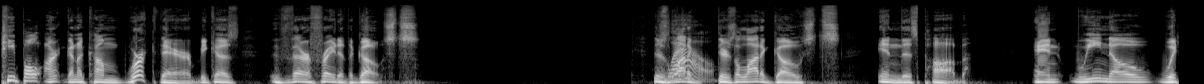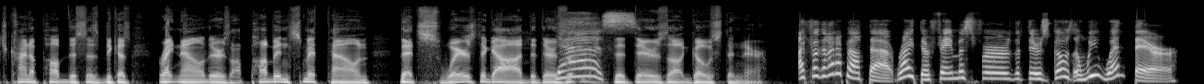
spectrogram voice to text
people aren't going to come work there because they're afraid of the ghosts. There's a lot of there's a lot of ghosts in this pub. And we know which kind of pub this is because right now there's a pub in Smithtown that swears to God that there's Yes. that there's a ghost in there. I forgot about that. Right. They're famous for that there's ghosts. And we went there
